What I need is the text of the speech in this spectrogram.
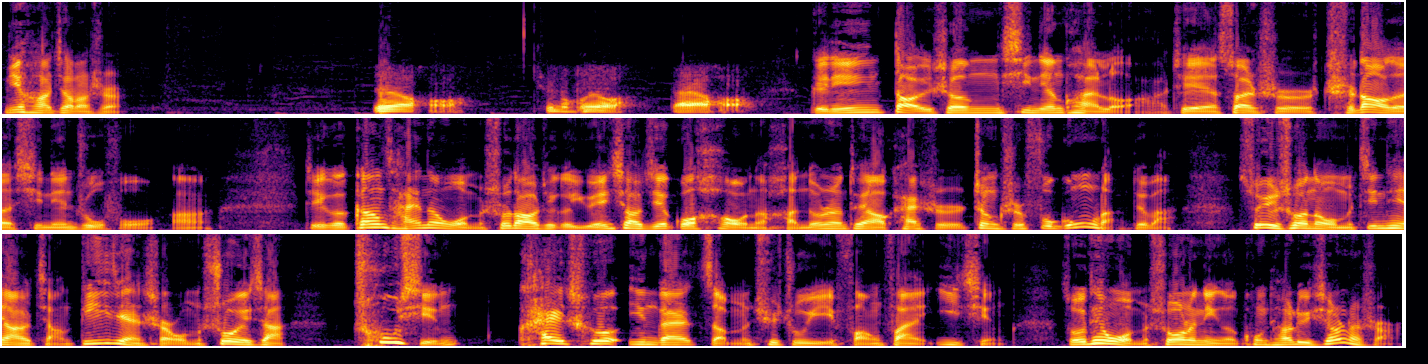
你好，焦老师。大家好，听众朋友，大家好，给您道一声新年快乐啊！这也算是迟到的新年祝福啊。这个刚才呢，我们说到这个元宵节过后呢，很多人都要开始正式复工了，对吧？所以说呢，我们今天要讲第一件事，我们说一下出行。开车应该怎么去注意防范疫情？昨天我们说了那个空调滤芯的事儿，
